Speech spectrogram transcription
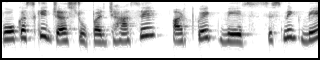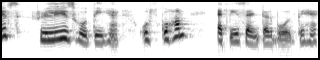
फोकस के जस्ट ऊपर जहाँ से अर्थ को एक वेव्स सिस्मिक वेव्स रिलीज़ होती हैं, उसको हम एपी सेंटर बोलते हैं।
